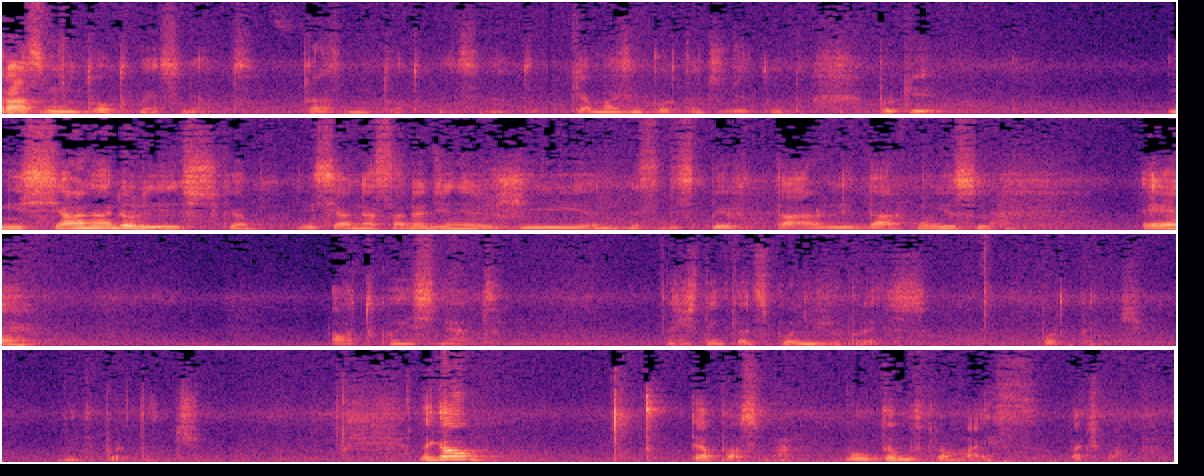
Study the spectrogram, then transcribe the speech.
traz muito autoconhecimento. Traz muito autoconhecimento, que é mais importante de tudo. Porque iniciar na área holística, iniciar nessa área de energia, nesse despertar, lidar com isso, é autoconhecimento. A gente tem que estar disponível para isso. Importante, muito importante. Legal? Até a próxima. Voltamos para mais bate-papo.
